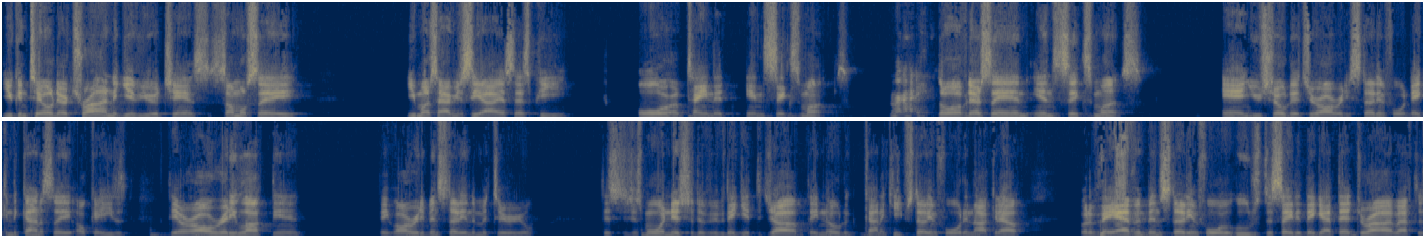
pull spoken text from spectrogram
you can tell they're trying to give you a chance. Some will say you must have your CISSP or obtain it in six months. Right. So if they're saying in six months and you show that you're already studying for it, they can kind of say, okay, he's they're already locked in. They've already been studying the material. This is just more initiative. If they get the job, they know to kind of keep studying for it and knock it out. But if they haven't been studying for it, who's to say that they got that drive after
